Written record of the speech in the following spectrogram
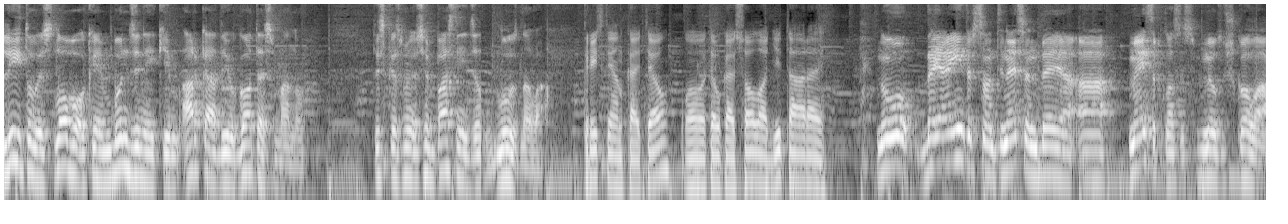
Lietuvas labākajiem bunzīniekiem, Arkādiju Gotesmanu. Tas, kas mums ir pasniedzis Lūznavā. Kristiāna, kā tev? Tev kā solo ģitārai? Nu, bija interesanti. Nesen bija uh, meistarklases mūsu skolā.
